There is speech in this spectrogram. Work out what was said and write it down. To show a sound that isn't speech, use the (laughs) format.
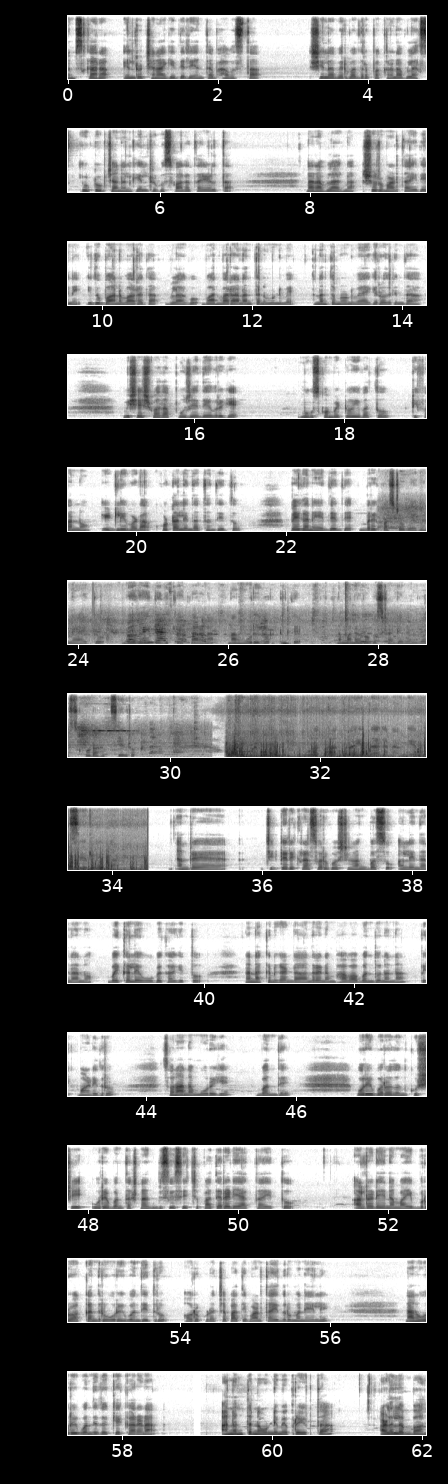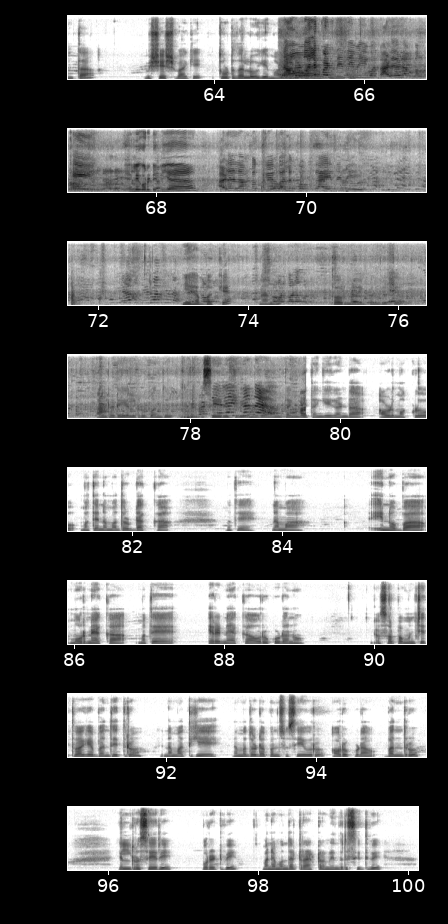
ನಮಸ್ಕಾರ. ಎಲ್ಲರೂ ಚೆನ್ನಾಗಿದ್ದೀರಿ ಅಂತ ಭಾವಿಸ್ತಾ ಶೀಲಾ ವೀರಭದ್ರಪ್ಪ ಕನ್ನಡ ಬ್ಲಾಗ್ಸ್ ಯೂಟ್ಯೂಬ್ ಚಾನಲ್ಗೆ ಎಲ್ರಿಗೂ ಸ್ವಾಗತ ಹೇಳ್ತಾ. ನನ್ನ ವ್ಲಾಗ್ನ ಶುರು ಮಾಡ್ತಾ ಇದ್ದೀನಿ. ಇದು ಭಾನುವಾರದ ವ್ಲಾಗು. ಭಾನುವಾರ ಅನಂತನ ಹುಣ್ಣಿಮೆ. ಅನಂತನ ಹುಣ್ಣಿಮೆ ಆಗಿರೋದ್ರಿಂದ ವಿಶೇಷವಾದ ಪೂಜೆ ದೇವರಿಗೆ ಮುಗಿಸ್ಕೊಂಡ್ಬಿಟ್ಟು ಇವತ್ತು ಟಿಫನ್ನು ಇಡ್ಲಿ ವಡ ಹೋಟೆಲಿಂದ ತಂದಿದ್ದು. ಬೇಗನೆ ಎದ್ದಿದ್ದೆ ಬ್ರೇಕ್ಫಾಸ್ಟು ಬೇಗನೆ ಆಯಿತು. ಬೇಗ ಎದ್ದೋದಕ್ಕೆ ಕಾರಣ ನಾನು ಊರಿಗೆ ಹೊರಟಿದ್ದೆ. ನಮ್ಮ ಮನೆಯವರು ಬಸ್ ಸ್ಟ್ಯಾಂಡಿಗೆ ಒಂದು ಬಸ್ ಕೂಡ ಹತ್ತಿಸಿದ್ರು. ಊರ ಹತ್ರ ಇದ್ದಾಗ ನನಗೆ ಬಸ್ ಇರಲಿಲ್ಲ. ಅಂದರೆ ಚಿಕ್ಕಡೇರಿ ಕ್ರಾಸ್ವರೆಗೂ ಅಷ್ಟೇ ನಂಗೆ ಬಸ್ಸು. ಅಲ್ಲಿಂದ ನಾನು ಬೈಕಲ್ಲೇ ಹೋಗಬೇಕಾಗಿತ್ತು. ನನ್ನ ಅಕ್ಕನ ಗಂಡ ಅಂದರೆ ನಮ್ಮ ಭಾವ ಬಂದು ನನ್ನ ಪಿಕ್ ಮಾಡಿದರು. ಸೊ ನಾನು ನಮ್ಮ ಊರಿಗೆ ಬಂದೆ. ಊರಿಗೆ ಬರೋದೊಂದು ಖುಷಿ. ಊರಿಗೆ ಬಂದ ತಕ್ಷಣ ಬಿಸಿ ಬಿಸಿ ಚಪಾತಿ ರೆಡಿ ಆಗ್ತಾ ಇತ್ತು. ಆಲ್ರೆಡಿ ನಮ್ಮ ಇಬ್ಬರು ಅಕ್ಕಂದಿರು ಊರಿಗೆ ಬಂದಿದ್ದರು ಅವರು ಕೂಡ ಚಪಾತಿ ಮಾಡ್ತಾಯಿದ್ರು ಮನೆಯಲ್ಲಿ. ನಾನು ಊರಿಗೆ ಬಂದಿದ್ದಕ್ಕೆ ಕಾರಣ ಅನಂತನ ಹುಣ್ಣಿಮೆ ಪ್ರಯುಕ್ತ ಅಳಲಬ್ಬ ಅಂತ ವಿಶೇಷವಾಗಿ ತೋಟದಲ್ಲಿ ಹೋಗಿ ಮಾಡಿ ಹೊರಟಿದೀಯಾ ಈ ಹಬ್ಬಕ್ಕೆ ನಾನು ತವ್ರ ಮನೆಗೆ ಬಂದಿದ್ದೆ. ಆಲ್ರೆಡಿ ಎಲ್ಲರೂ ಬಂದು ಸೇರಿದ್ವಿ ಅಂದರೆ ನನ್ನ ತಂಗಿ ತಂಗಿ ಗಂಡ ಅವಳ ಮಕ್ಕಳು, ಮತ್ತು ನಮ್ಮ ದೊಡ್ಡಕ್ಕ, ಮತ್ತು ನಮ್ಮ ಇನ್ನೊಬ್ಬ ಮೂರನೇ ಅಕ್ಕ, ಮತ್ತು ಎರಡನೇ ಅಕ್ಕ ಅವರು ಕೂಡ ಸ್ವಲ್ಪ ಮುಂಚಿತವಾಗೇ ಬಂದಿದ್ದರು ನಮ್ಮ ಅತ್ತಿಗೆ, ನಮ್ಮ ದೊಡ್ಡಪ್ಪನ ಸೊಸೆ ಇವರು ಅವರು ಕೂಡ ಬಂದರು. ಎಲ್ಲರೂ ಸೇರಿ ಹೊರಟ್ವಿ. ಮನೆ ಮುಂದೆ ಟ್ರ್ಯಾಕ್ಟರ್ ನಿಂದ್ರಿಸಿದ್ವಿ.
